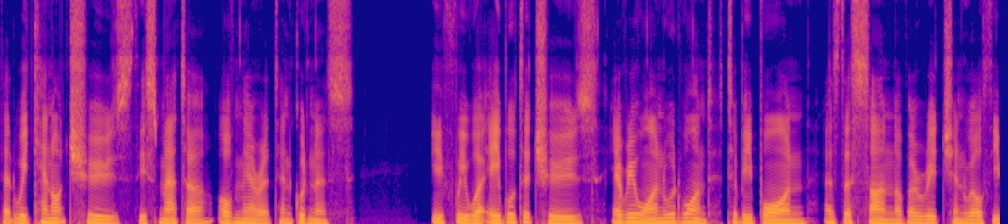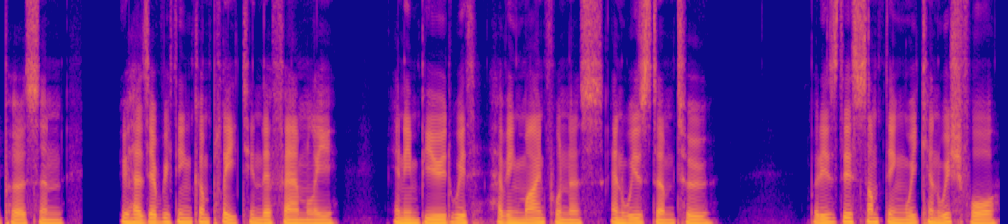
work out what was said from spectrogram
that we cannot choose this matter of merit and goodness. If we were able to choose, everyone would want to be born as the son of a rich and wealthy person who has everything complete in their family and imbued with having mindfulness and wisdom too. But is this something we can wish for?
